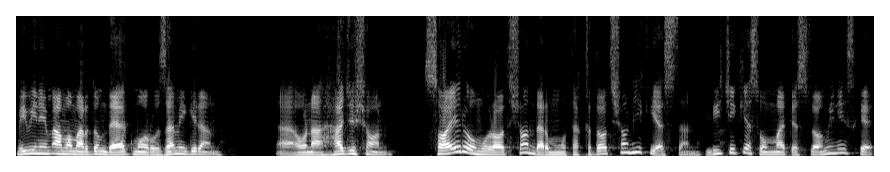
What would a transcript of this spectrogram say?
می‌بینیم اما مردم در یک ماه روزه می‌گیرن. و نه حجشان سایر اموراتشان در معتقداتشان یکی هستند هیچ یکی از امت اسلامی نیست که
